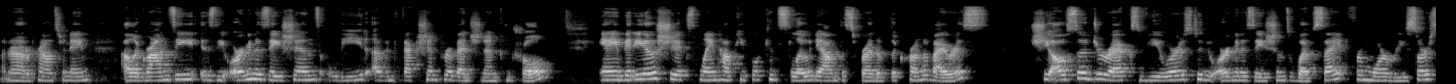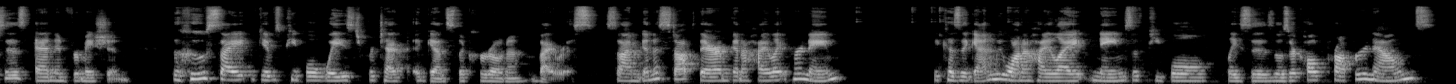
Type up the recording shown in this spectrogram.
I don't know how to pronounce her name, Allegranzi is the organization's lead of infection prevention and control. In a video, she explained how people can slow down the spread of the coronavirus she also directs viewers to the organization's website for more resources and information. The WHO site gives people ways to protect against the coronavirus. So I'm going to stop there. I'm going to highlight her name because, again, we want to highlight names of people, places. Those are called proper nouns.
